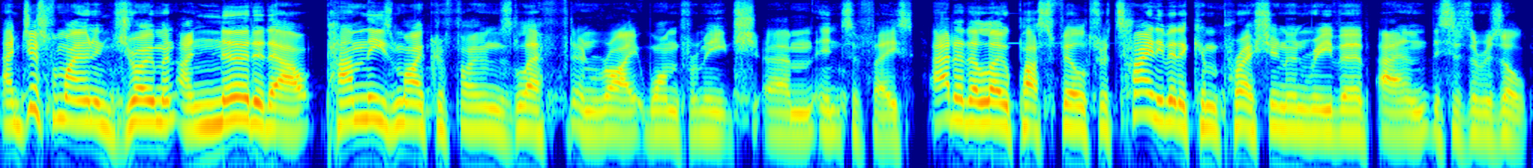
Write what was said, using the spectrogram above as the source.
And just for my own enjoyment, I nerded out, pan these microphones left and right, one from each um, interface, added a low pass filter, a tiny bit of compression and reverb, and this is the result.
